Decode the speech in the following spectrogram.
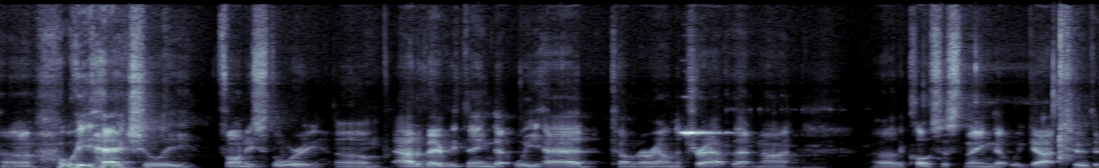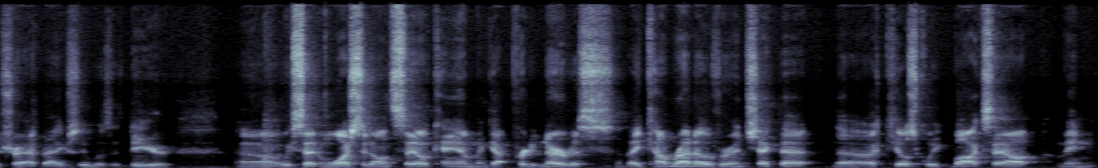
uh, we actually funny story um, out of everything that we had coming around the trap that night uh, the closest thing that we got to the trap actually was a deer uh, we sat and watched it on cell cam and got pretty nervous. They come right over and check that uh, kill squeak box out. I mean,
